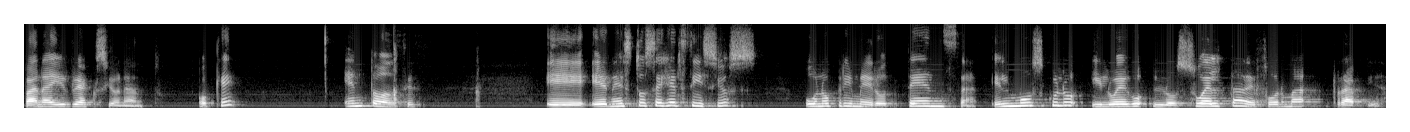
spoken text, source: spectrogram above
van a ir reaccionando, ¿ok? Entonces, eh, en estos ejercicios uno primero tensa el músculo y luego lo suelta de forma rápida.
